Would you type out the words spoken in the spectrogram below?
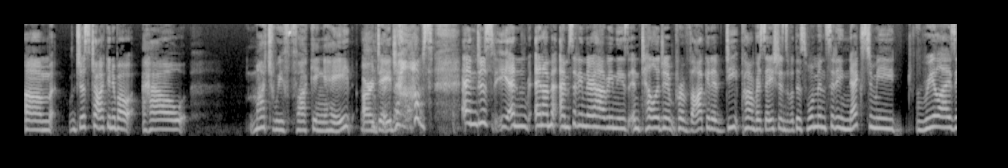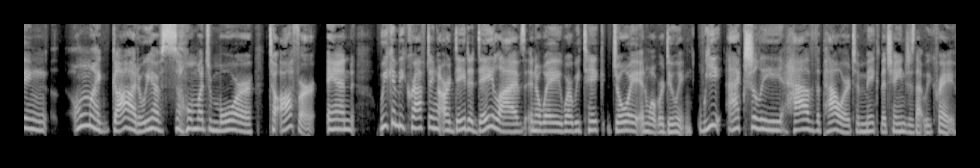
Um, just talking about how much we fucking hate our day jobs and just and and I'm I'm sitting there having these intelligent provocative deep conversations with this woman sitting next to me realizing oh my god we have so much more to offer and we can be crafting our day to day lives in a way where we take joy in what we're doing. We actually have the power to make the changes that we crave.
